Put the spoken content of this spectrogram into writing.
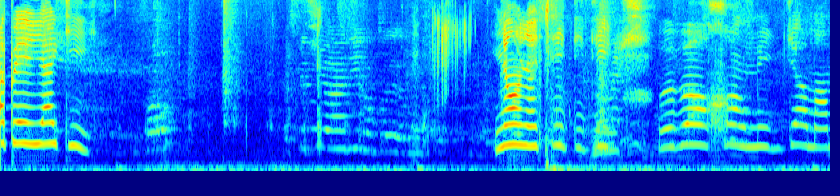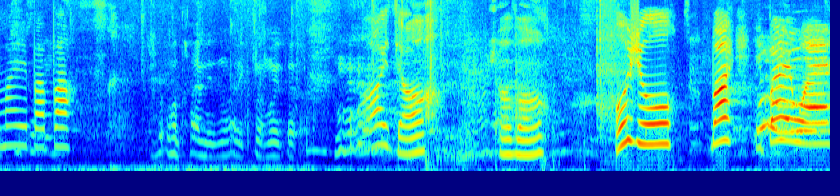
Apeyaki. Non, Je veux rentrer à maman et papa. Je vais rentrer à la maison avec maman et papa. Bonjour. Ça va. Bonjour. Bye. Et bye, ouais.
